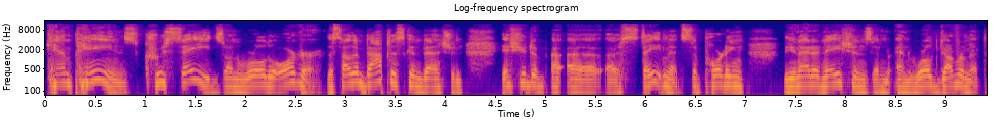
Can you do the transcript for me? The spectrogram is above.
campaigns, crusades on world order. The Southern Baptist Convention issued a, a, a statement supporting the United Nations and, and world government.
